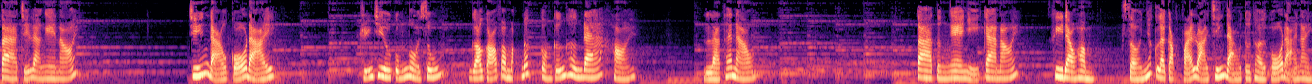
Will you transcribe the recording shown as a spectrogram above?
Ta chỉ là nghe nói. Chiến đạo cổ đại. Triển chiêu cũng ngồi xuống, Gõ gõ vào mặt đất còn cứng hơn đá, Hỏi, Là thế nào? Ta từng nghe nhị ca nói, Khi đào hầm, Sợ nhất là gặp phải loại chiến đạo từ thời cổ đại này.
